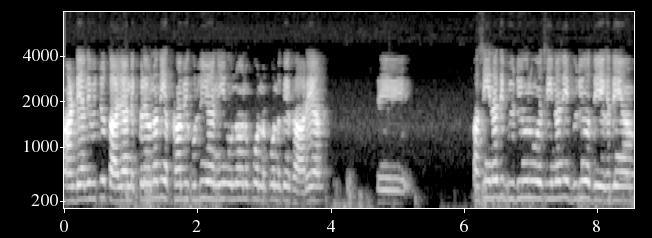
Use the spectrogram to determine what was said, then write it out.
ਆਂਡਿਆਂ ਦੇ ਵਿੱਚੋਂ ਤਾਜ਼ਾ ਨਿਕਲੇ। ਉਹਨਾਂ ਦੀਆਂ ਅੱਖਾਂ ਵੀ ਖੁੱਲੀਆਂ ਨਹੀਂ। ਉਹਨਾਂ ਨੂੰ ਭੁੰਨ ਭੁੰਨ ਕੇ ਖਾ ਰਿਹਾ। ਤੇ ਅਸੀਂ ਇਹਨਾਂ ਦੀ ਵੀਡੀਓ ਨੂੰ, ਅਸੀਂ ਇਹਨਾਂ ਦੀਆਂ ਵੀਡੀਓ ਦੇਖਦੇ ਹਾਂ।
